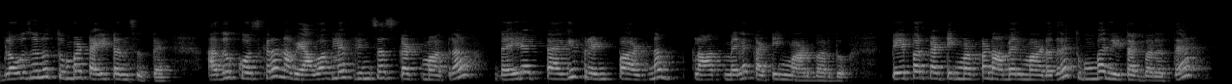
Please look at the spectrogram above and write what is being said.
ಬ್ಲೌಸೂ ತುಂಬ ಟೈಟ್ ಅನಿಸುತ್ತೆ. ಅದಕ್ಕೋಸ್ಕರ ನಾವು ಯಾವಾಗಲೇ ಪ್ರಿನ್ಸಸ್ ಕಟ್ ಮಾತ್ರ ಡೈರೆಕ್ಟಾಗಿ ಫ್ರಂಟ್ ಪಾರ್ಟ್ನ ಕ್ಲಾತ್ ಮೇಲೆ ಕಟ್ಟಿಂಗ್ ಮಾಡಬಾರ್ದು. ಪೇಪರ್ ಕಟ್ಟಿಂಗ್ ಮಾಡ್ಕೊಂಡು ಆಮೇಲೆ ಮಾಡಿದ್ರೆ ತುಂಬ ನೀಟಾಗಿ ಬರುತ್ತೆ.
